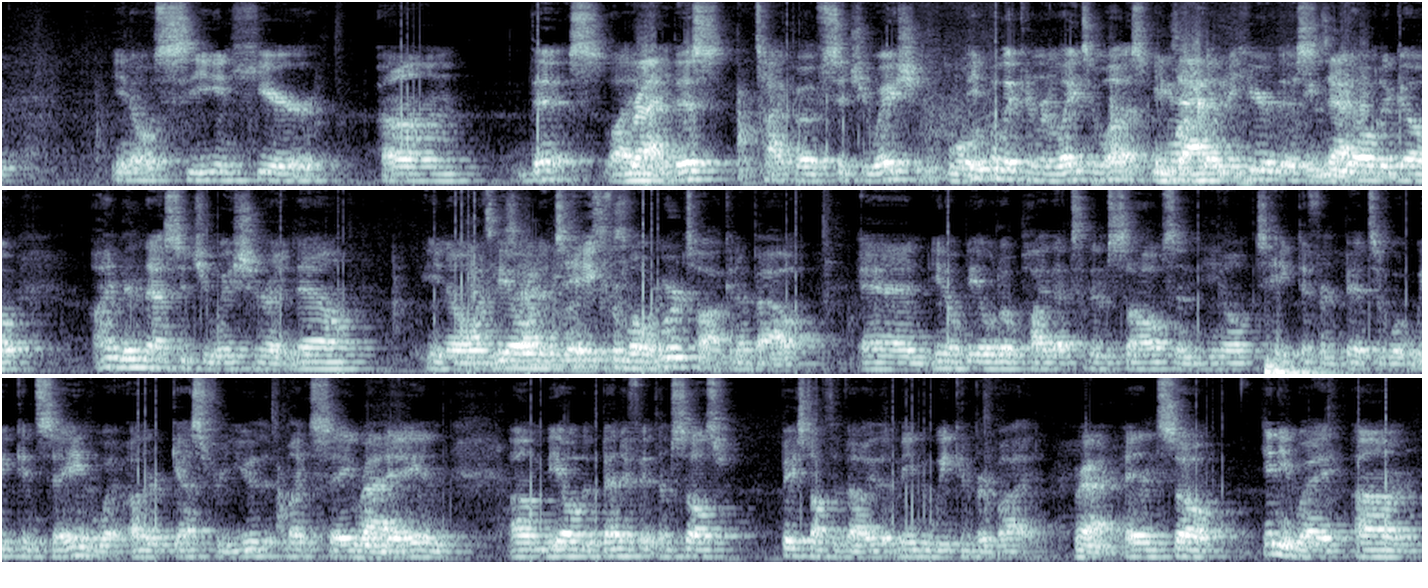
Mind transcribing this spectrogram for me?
Right. you know see and hear um, this like Right. this type of situation Well- people that can relate to us we Exactly. want them to hear this Exactly. and be able to go i'm in that situation right now you know That's be able exactly to take from what we're talking about and you know be able to apply that to themselves and you know take different bits of what we can say and what other guests for you that might say one day and um, be able to benefit themselves based off the value that maybe we can provide Right. and so anyway um,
